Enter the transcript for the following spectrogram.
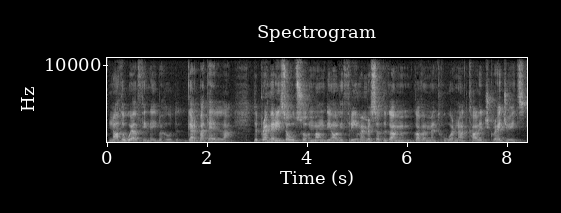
not a wealthy neighborhood, Garbatella. The Premier is also among the only three members of the government who were not college graduates.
